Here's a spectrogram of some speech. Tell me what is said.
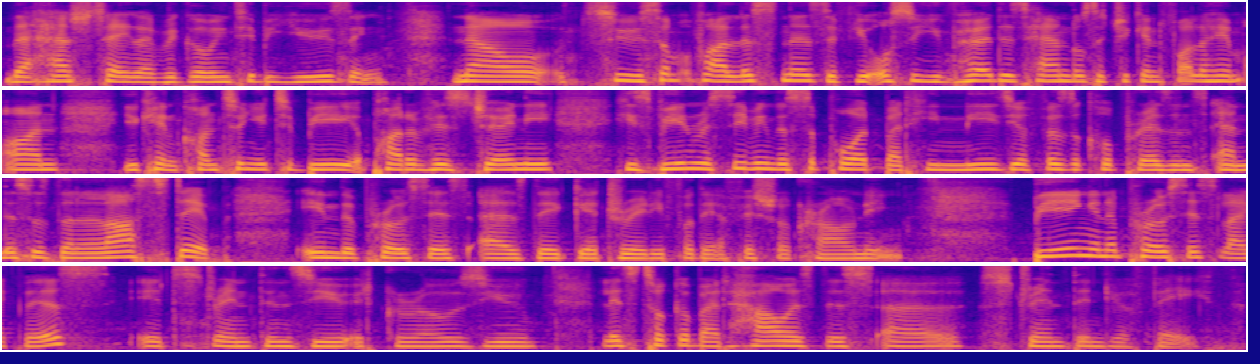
the hashtag that we're going to be using. Now, to some of our listeners, if you also you've heard his handles that you can follow him on, you can continue to be a part of his journey. He's been receiving the support, but he needs your physical presence, and this is the last step in the process as they get ready for the official crowning being in a process like this, it strengthens you, it grows you. Let's talk about how has this uh, strengthened your faith?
